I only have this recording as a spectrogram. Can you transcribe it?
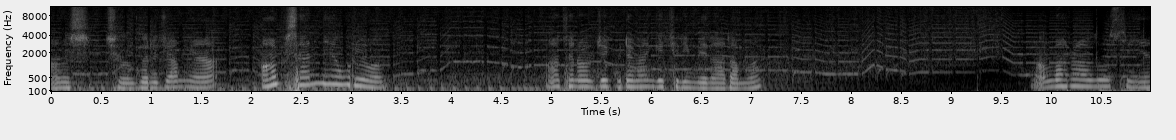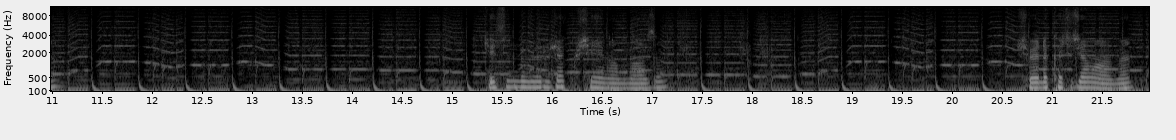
Abi çıldıracağım ya. Abi sen niye vuruyorsun? Zaten ölecek. Bir de ben geçireyim dedi adamla. Allah razı olsun ya. Kesin de vuracak bir şey yemem lazım. Şöyle kaçacağım abi ben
